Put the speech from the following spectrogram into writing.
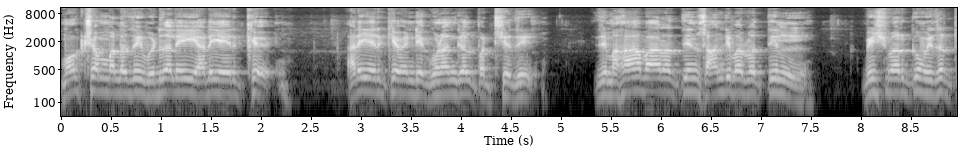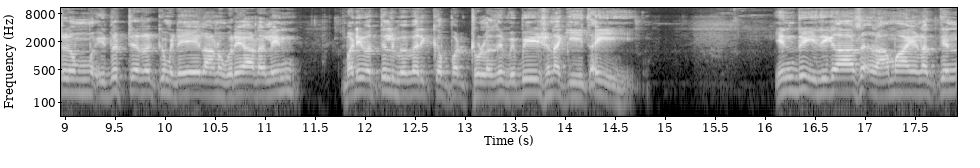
மோட்சம் அல்லது விடுதலை அடைய இருக்க அடைய இருக்க வேண்டிய குணங்கள் பற்றியது. இது மகாபாரதத்தின் சாந்தி பர்வத்தில் பீஷ்மருக்கும் இதற்கும் இதற்றருக்கும் இடையிலான உரையாடலின் வடிவத்தில் விவரிக்கப்பட்டுள்ளது விபீஷண கீதை. இந்து இதிகாச ராமாயணத்தின்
